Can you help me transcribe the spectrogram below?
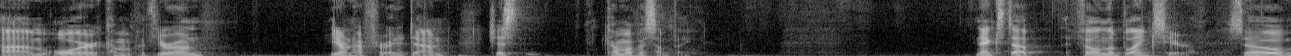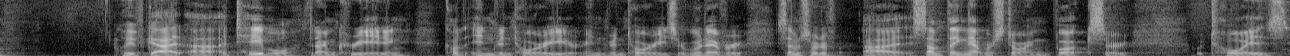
um, or come up with your own. You don't have to write it down. Just come up with something. Next up, fill in the blanks here. So we've got uh, a table that I'm creating called inventory or inventories or whatever, some sort of uh, something that we're storing, books or toys.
